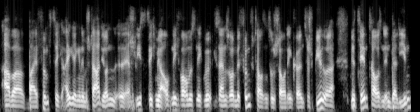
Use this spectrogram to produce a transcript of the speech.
Aber bei 50 Eingängen im Stadion äh, erschließt sich mir auch nicht, warum es nicht möglich sein soll, mit 5000 Zuschauern in Köln zu spielen oder mit 10.000 in Berlin.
